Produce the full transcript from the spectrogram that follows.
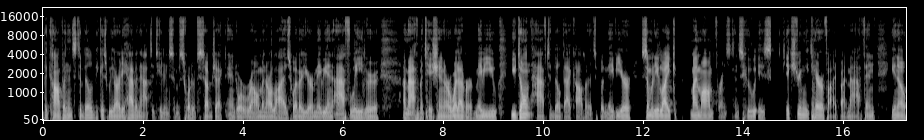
the confidence to build because we already have an aptitude in some sort of subject and or realm in our lives whether you're maybe an athlete or a mathematician or whatever. Maybe you you don't have to build that confidence but maybe you're somebody like my mom for instance who is extremely terrified by math. And you know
